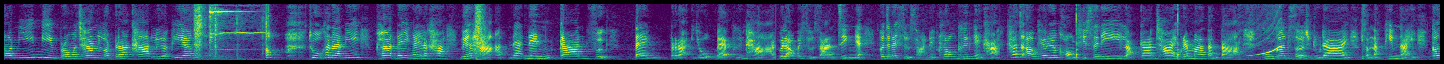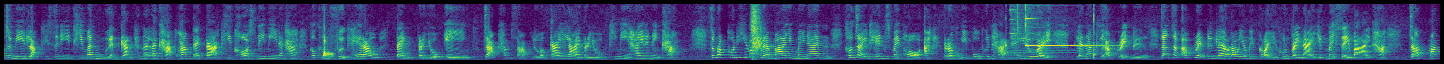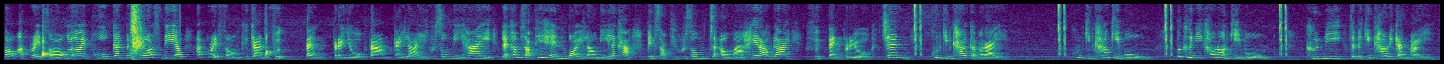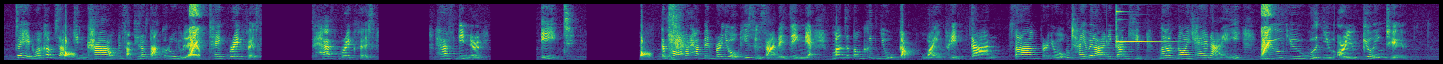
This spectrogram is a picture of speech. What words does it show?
ตอนนี้มีโปรโมชั่นลดราคาเหลือเพียง ถูกขนาดนี้พลาดได้ยังไงล่ะคะ เนื้อหาอัดแน่นเน้นการฝึก แต่งประโยคแบบพื้นฐาน เวลาเอาไปสื่อสารจริงเนี่ย ก็จะได้สื่อสารได้คล่องขึ้นไงคะ ถ้าจะเอาแค่เรื่องของทฤษฎีหลักการใช้ grammar ต่างๆ Google Search ดูได้ สำนักพิมพ์ไหน ก็จะมีหลักทฤษฎีที่มันเหมือนกันเท่านั้นแหละค่ะ ความแตกต่างที่คอร์สนี้มีนะคะ ก็คือฝึกให้เราแต่งประโยคเอง จากคำศัพท์ หรือว่าไกด์ไลน์ประโยคที่มีให้นั่นเองค่ะสำหรับคนที่คิดว่า grammar ยังไม่แน่น เข้าใจ tense ไม่พออะเราก็มีปูพื้นฐานให้ด้วย และนั่นคืออัปเกรดหนึ่งหลังจากอัปเกรดหนึ่งแล้วเรายังไม่ปล่อยให้คุณไปไหนยังไม่เซบายค่ะ จับมาต่ออัปเกรด 2 เลยผูกกันเป็นคอร์สเดียว อัปเกรด 2 คือการฝึกแต่งประโยคตามไกด์ไลน์ที่ครูส้มมีให้ และคำศัพท์ที่เห็นบ่อยเหล่านี้แหละค่ะ เป็นศัพท์ที่ครูส้มจะเอามาให้เราได้ฝึกแต่งประโยค เช่น คุณกินข้าวกับอะไร คุณกินข้าวกี่โมง เมื่อคืนนี้เข้านอนกี่โมง คืนนี้จะไปกินข้าวด้วยกันไหม จะเห็นว่าคำศัพท์กินข้าวเป็นศัพท์ที่เราต่างก็รู้อยู่แล้ว take breakfast have breakfast have dinner eat แต่พอเอามาทำเป็นประโยคที่สื่อสารได้จริงเนี่ย มันจะต้องขึ้นอยู่กับไหวพริบการสร้างประโยค คุณใช้เวลาในการคิดมากน้อยแค่ไหน will you would you are you going to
